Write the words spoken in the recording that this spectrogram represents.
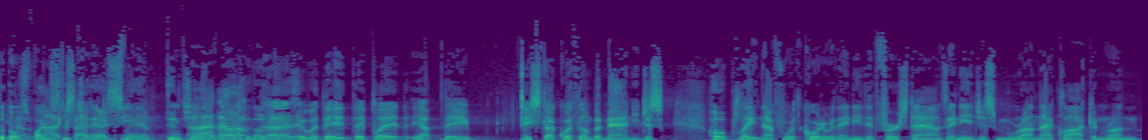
But you those know, feisty Jags, man. Didn't you love watching those Uh, guys? it would- they they played. Yeah, they they stuck with them, but man, you just hoped late in that fourth quarter when they needed first downs, they needed to just run that clock and run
